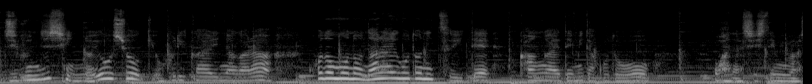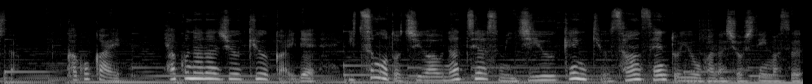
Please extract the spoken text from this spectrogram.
自分自身の幼少期を振り返りながら子どもの習い事について考えてみたことをお話ししてみました。過去回179回でいつもと違う夏休み自由研究参戦というお話をしています。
